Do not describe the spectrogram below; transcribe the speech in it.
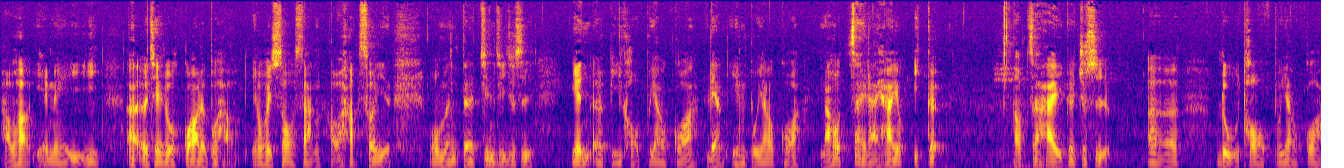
好不好？也没意义啊，而且如果刮的不好也会受伤，好不好？所以我们的禁忌就是眼耳鼻口不要刮，两阴不要刮，然后再来还有一个，好，再还有一个就是呃乳头不要刮。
